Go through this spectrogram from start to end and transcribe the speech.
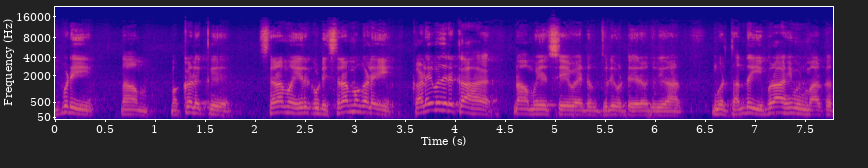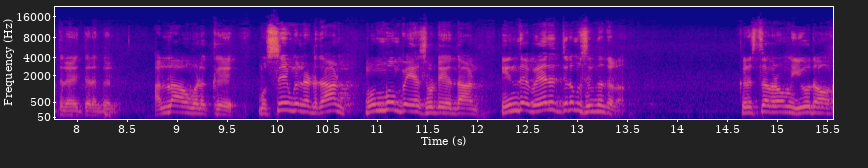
இப்படி நாம் மக்களுக்கு சிரமம் இருக்கக்கூடிய சிரமங்களை களைவதற்காக நாம் முயற்சி செய்ய வேண்டும் சொல்லிவிட்டு சொல்கிறான். உங்கள் தந்தை இப்ராஹிமின் மார்க்கத்தில் நினைத்திருங்கள் அல்லாஹ் உங்களுக்கு முஸ்லீம்கள் என்று தான் முன்பும் பெயர் சூட்டியிருந்தான். இந்த வேதத்திலும் சிந்து சொல்லலாம் கிறிஸ்தவரும் யூதம்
